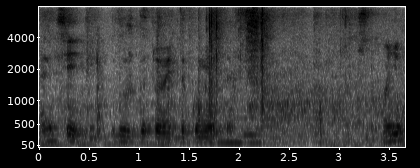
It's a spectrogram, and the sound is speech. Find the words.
Алексей, ты будешь готовить документы? Понял?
